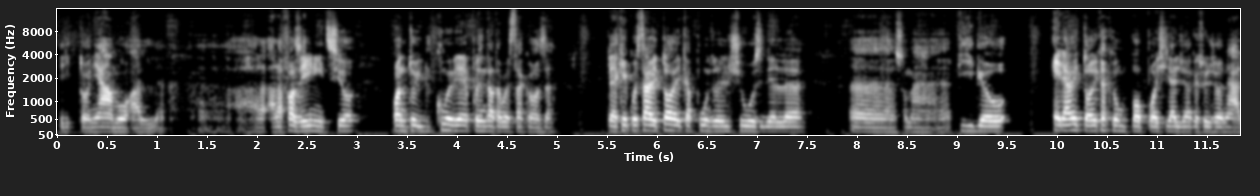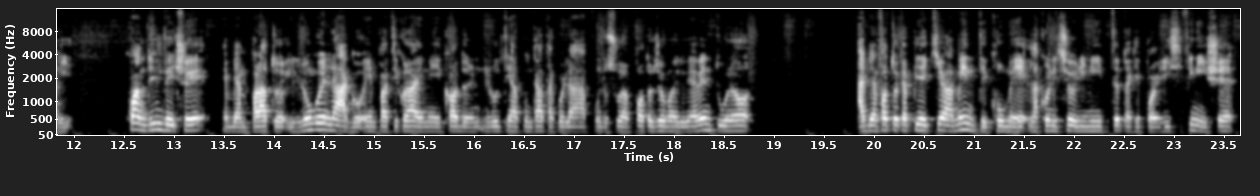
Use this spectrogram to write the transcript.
e torniamo al, alla fase di inizio, quanto il come viene presentata questa cosa. Perché questa retorica appunto del Ciusi, del uh, insomma, Pigo, è la retorica che un po' poi si legge anche sui giornali quando invece ne abbiamo parlato in lungo e in largo e in particolare mi ricordo nell'ultima puntata, quella appunto sul rapporto giovane 2021, abbiamo fatto capire chiaramente come la condizione di NIT, perché poi lì si finisce,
